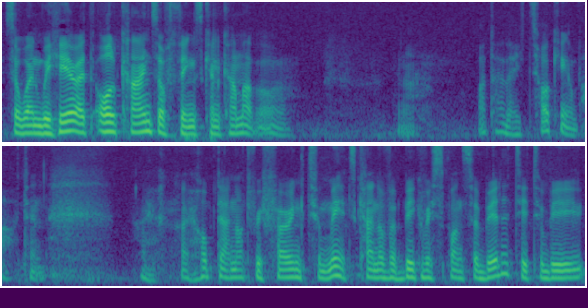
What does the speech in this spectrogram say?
So when we hear it, all kinds of things can come up. Oh, what are they talking about? And I, I, hope they're not referring to me. It's kind of a big responsibility to be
